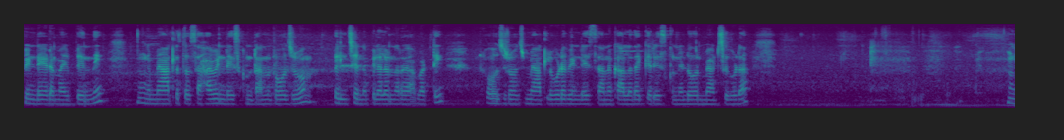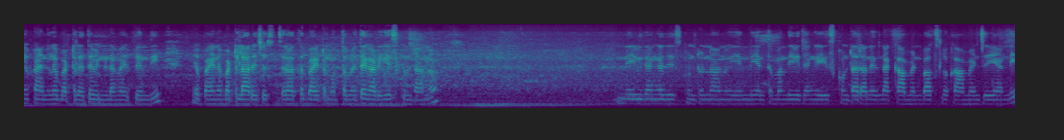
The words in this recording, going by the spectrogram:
పిండేయడం అయిపోయింది. మ్యాట్లతో సహా విండేసుకుంటాను. రోజు పిల్లి చిన్న పిల్లలు ఉన్నారు కాబట్టి రోజు రోజు మ్యాట్లు కూడా విండేస్తాను కాళ్ళ దగ్గర వేసుకునే డోర్ మ్యాట్స్ కూడా. ఇంకా ఫైనల్గా బట్టలు అయితే విండడం అయిపోయింది. ఇక పైన బట్టలు ఆరేసి వచ్చిన తర్వాత బయట మొత్తం అయితే కడిగేసుకుంటాను. నేను ఏ విధంగా చేసుకుంటున్నాను? ఏంది? ఎంతమంది ఈ విధంగా చేసుకుంటారు అనేది నాకు కామెంట్ బాక్స్లో కామెంట్ చేయండి.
